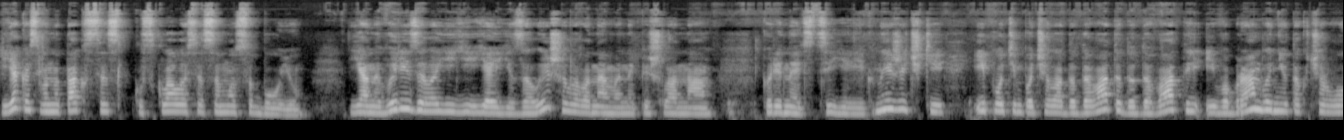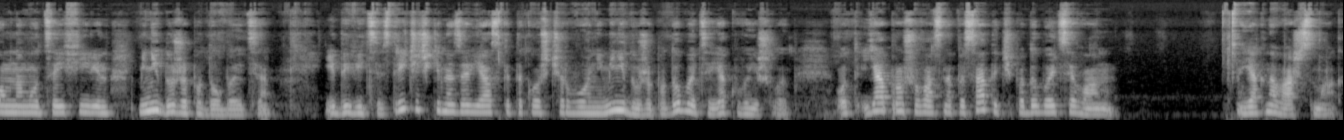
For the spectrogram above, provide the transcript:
і якось воно так все склалося само собою. Я не вирізала її, я її залишила, вона в мене пішла на корінець цієї книжечки, і потім почала додавати, додавати, і в обрамленні так червоному цей філін мені дуже подобається. І дивіться, стрічечки на зав'язки також червоні. Мені дуже подобається, як вийшло. От я прошу вас написати, чи подобається вам, як на ваш смак.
